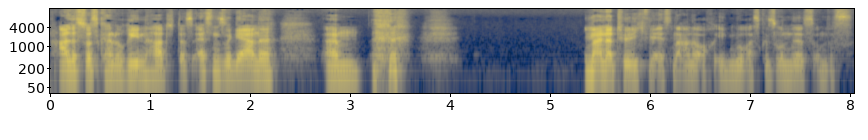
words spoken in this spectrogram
Alles, was Kalorien hat, das essen sie gerne. Ähm ich meine natürlich, wir essen alle auch irgendwo was Gesundes und das,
